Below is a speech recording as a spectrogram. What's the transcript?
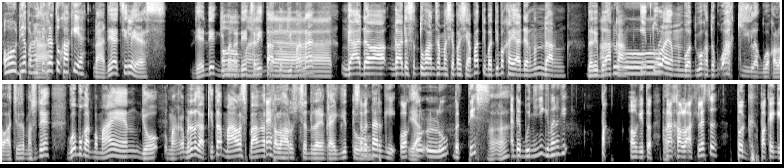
Oh dia pernah Nah. cedera tuh kaki ya? Nah, dia Chiles. Dia dia gimana Oh dia cerita tuh God. gimana nggak ada nggak ada sentuhan sama siapa-siapa tiba-tiba kayak ada yang nendang dari belakang. Aduh. Itulah yang membuat gua kata wah gila gua kalau Achilles maksudnya gua bukan pemain, Jo. Bener nggak kita males banget Eh. kalau harus cedera yang kayak gitu. Sebentar Gi, waktu Ya. lu betis Heeh. ada bunyinya gimana Gi? Pak. Oh gitu. Nah kalau Achilles tuh peg pakai G.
